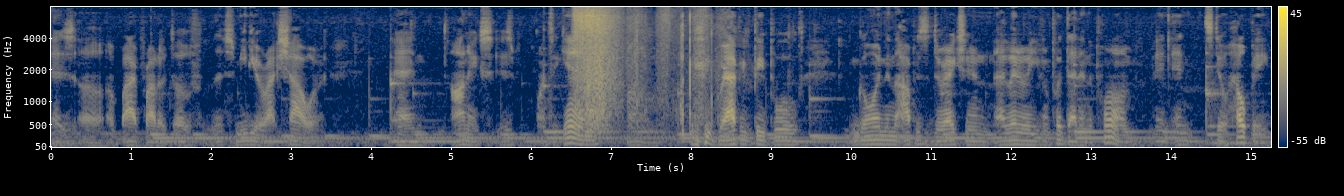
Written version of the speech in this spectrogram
as a, a, byproduct of this meteorite shower. And Onyx is once again um, grabbing people, going in the opposite direction. I literally even put that in the poem, and, and still helping.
